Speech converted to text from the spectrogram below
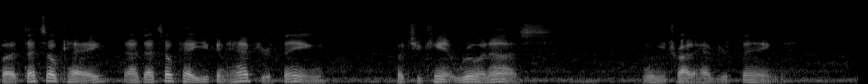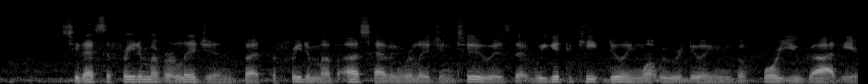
but that's okay. That, that's okay. You can have your thing, but you can't ruin us when you try to have your thing. See, that's the freedom of religion, but the freedom of us having religion too is that we get to keep doing what we were doing before you got here.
